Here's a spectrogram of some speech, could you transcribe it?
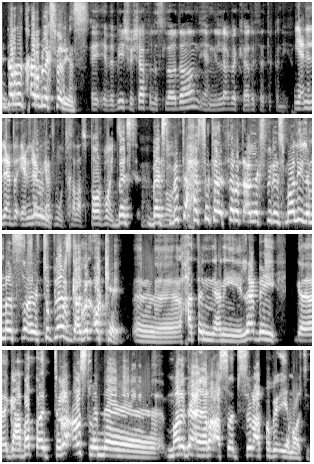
لدرجة تخرب ال experience إذا بيشو شاف ال slow down يعني اللعبة كارثة تقنية. يعني اللعبة يعني اللعبة إيه. قاعد تموت خلاص PowerPoint بس بس wow. متى حسيتها أثرت على ال experience مالي؟ لما two players قاعد أقول okay أه حتى يعني لعبي قا- قاعد بطل ترعص لأن آه، ما له داعي ارعص بالسرعه الطبيعيه مالتي.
